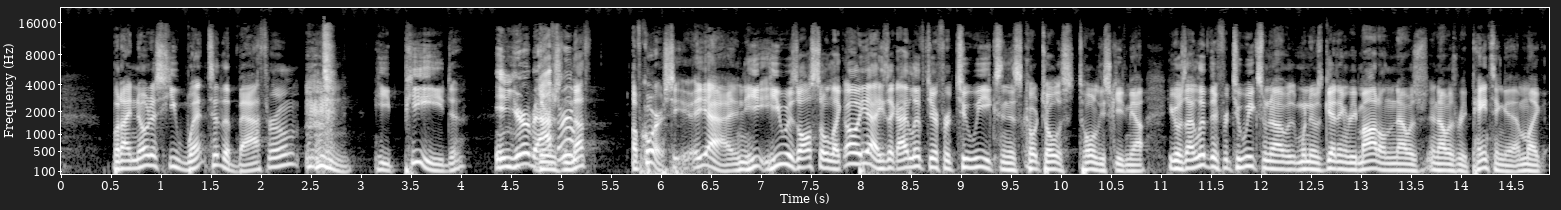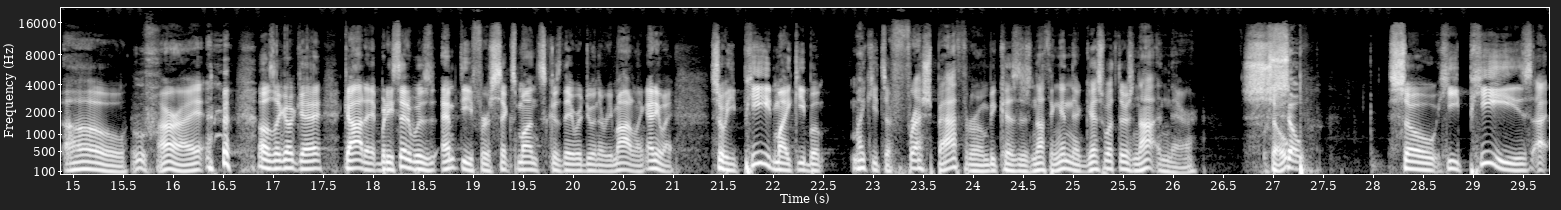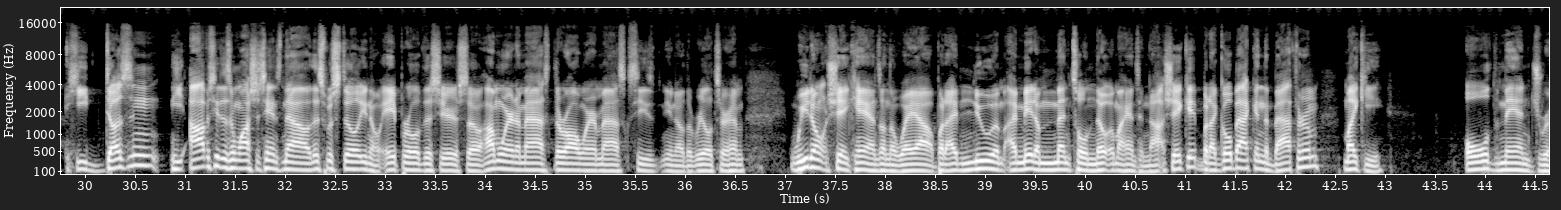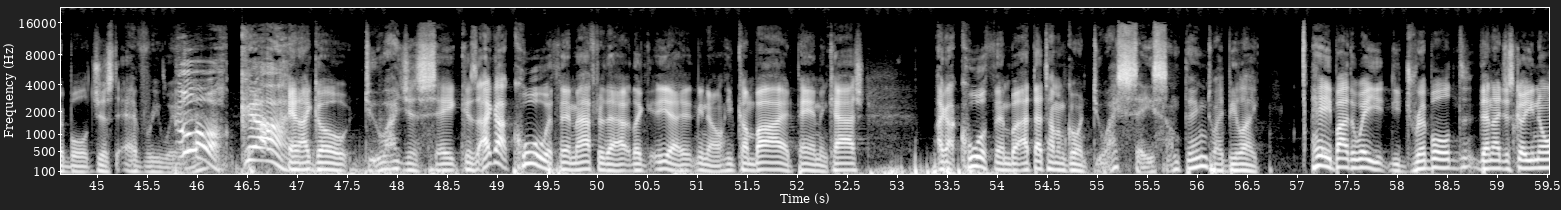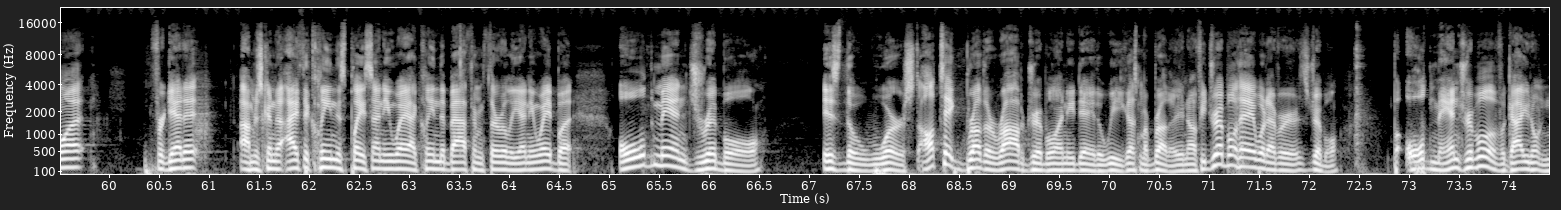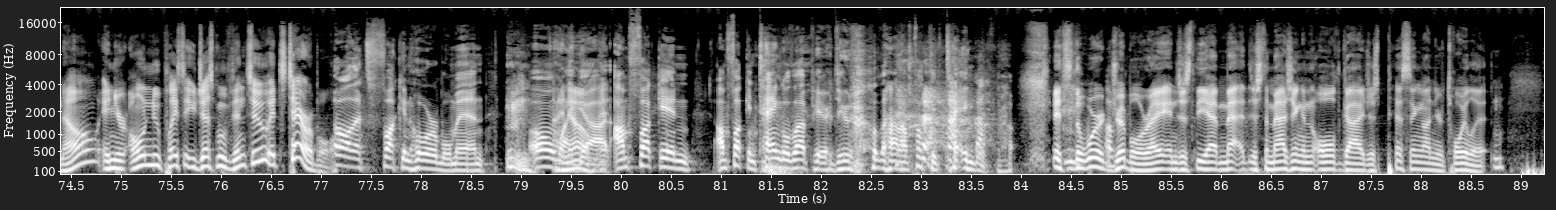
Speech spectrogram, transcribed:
But I noticed he went to the bathroom. he peed. in your bathroom. There's nothing. Of course, yeah, and he he was also like, oh yeah, he's like, I lived here for two weeks, and this co- totally, totally skewed me out. He goes, I lived there for two weeks when I was when it was getting remodeled, and I was and I was repainting it. I'm like, oh, all right. I was like, okay, got it. But he said it was empty for six months because they were doing the remodeling. Anyway, so he peed Mikey, but Mikey, it's a fresh bathroom because there's nothing in there. Guess what? There's not in there. Soap. Soap. So he pees. Uh, he doesn't. He obviously doesn't wash his hands now. This was still, you know, April of this year. So I'm wearing a mask. They're all wearing masks. He's, you know, the realtor. Him. We don't shake hands on the way out. But I knew him. I made a mental note in my hand to not shake it. But I go back in the bathroom, Mikey. Old man dribble just everywhere. Oh God. And I go, do I just say? Because I got cool with him after that. Like, yeah, you know, he'd come by, I'd pay him in cash. I got cool with him, but at that time, I'm going, do I say something? Do I be like, hey, by the way, you, you dribbled? Then I just go, you know what? Forget it. I'm just gonna. I have to clean this place anyway. I cleaned the bathroom thoroughly anyway. But old man dribble is the worst. I'll take brother Rob dribble any day of the week. That's my brother. You know, if he dribbled, hey, whatever, it's dribble. But old man dribble of a guy you don't know in your own new place that you just moved into, it's terrible. Oh, that's fucking horrible, man. Oh my know. god, I'm fucking, I'm fucking tangled up here, dude. Hold on, I'm fucking tangled, bro. It's the word dribble, right? And just the uh, ima- just imagining an old guy just pissing on your toilet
